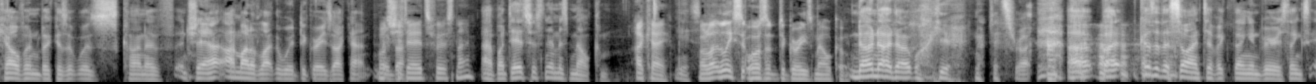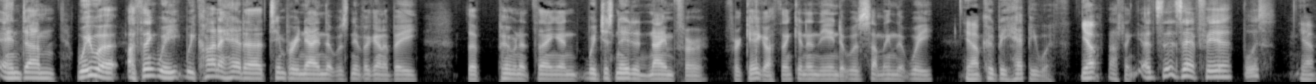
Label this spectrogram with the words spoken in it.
Kelvin because it was kind of interesting. I, I might have liked the word degrees. I can't What's your dad's first name? Uh, my dad's first name is Malcolm. Okay. Yes. Well, at least it wasn't Degrees Malcolm. No, no, no. Well, yeah, no, that's right. Uh, but because of the scientific thing and various things, and um, we were, I think we we kind of had a temporary name that was never going to be the permanent thing, and we just needed a name for for a gig, I think, and in the end, it was something that we Yep. could be happy with. Yep. I think is, is that fair, boys? Yep.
